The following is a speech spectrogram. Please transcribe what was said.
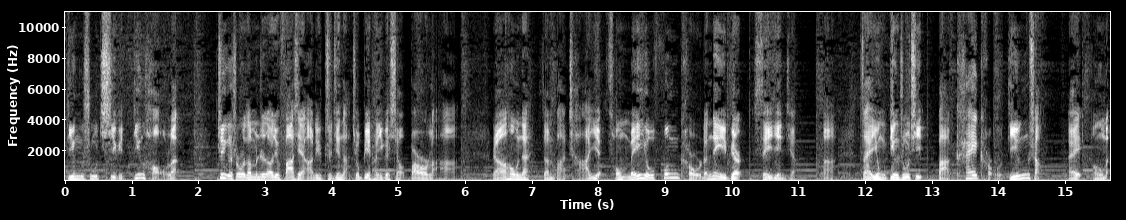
钉书器给钉好了。这个时候咱们知道就发现啊，这个纸巾呢就变成一个小包了啊。然后呢，咱们把茶叶从没有封口的那一边塞进去啊。再用钉书器把开口钉上，哎，朋友们，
